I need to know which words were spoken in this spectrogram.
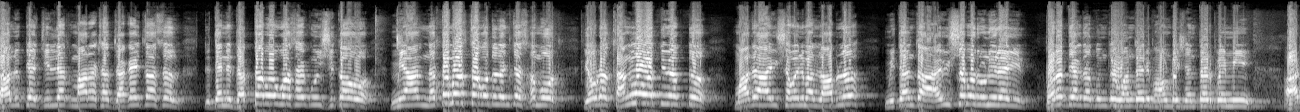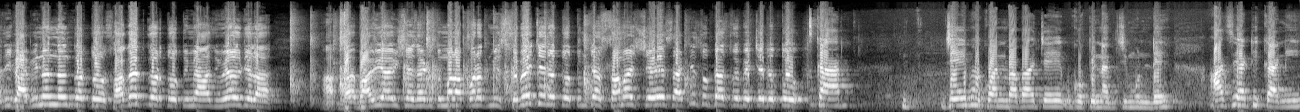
तालुक्यात जिल्ह्यात महाराष्ट्रात जगायचं असेल तर त्यांनी दत्ताभाऊ गोसाईकडून शिकावं. मी आज नतमस्तक होतो त्यांच्यासमोर. एवढं चांगलं होती व्यक्त माझ्या आयुष्यामध्ये मला लाभलं. मी त्यांचं आयुष्यभर ऋणी राहील. परत एकदा तुमचं वंजारी फाउंडेशनतर्फे मी हार्दिक अभिनंदन करतो स्वागत करतो. तुम्ही आज वेळ दिला. भावी आयुष्यासाठी तुम्हाला परत मी शुभेच्छा देतो. तुमच्या समाजसेवेसाठी सुद्धा शुभेच्छा देतो. नमस्कार. जय भगवान बाबा जय गोपीनाथजी मुंडे. आज या ठिकाणी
